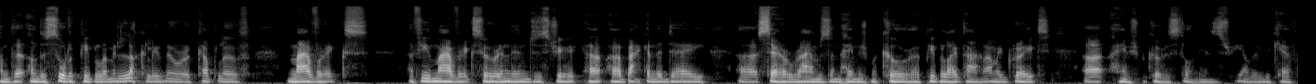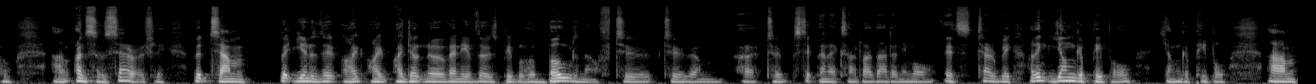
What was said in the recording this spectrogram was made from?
and, the, and the sort of people, I mean, luckily there were a couple of mavericks, a few mavericks who were in the industry uh, uh, back in the day, uh, Sarah Ramsden, Hamish Mykura, people like that. I mean, great. Uh, Hamish Mykura is still in the industry. I'm going to be careful. Um, and so Sarah, actually. But um, but you know, the, I, I, I don't know of any of those people who are bold enough to to um, uh, to stick their necks out like that anymore. It's terribly. I think younger people, younger people, um,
